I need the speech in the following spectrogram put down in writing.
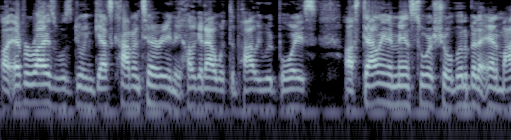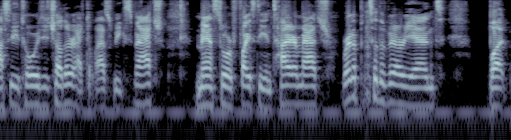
Uh, Everrise was doing guest commentary and they hug it out with the Hollywood boys. Uh, Stallion and Mansoor show a little bit of animosity towards each other after last week's match. Mansoor fights the entire match right up until the very end, but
